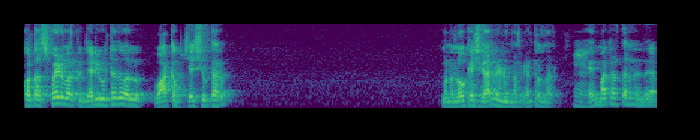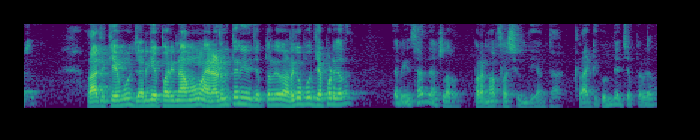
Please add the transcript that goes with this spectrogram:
కొంత స్పీడ్ వర్క్ జరిగి ఉంటుంది వాళ్ళు వాకప్ చేసి ఉంటారు. మన లోకేష్ గారు రెండున్నర గంటలు ఉన్నారు ఏం మాట్లాడతారు రెండు గంటలు రాజకీయము జరిగే పరిణామం ఆయన అడిగితే నేను చెప్తాను కదా అడగపోతే చెప్పడు కదా. జరిగింది సార్ దాంట్లో ప్రమాఫస్ ఉంది అంత క్లారిటీకి ఉంది అని చెప్తారు కదా.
